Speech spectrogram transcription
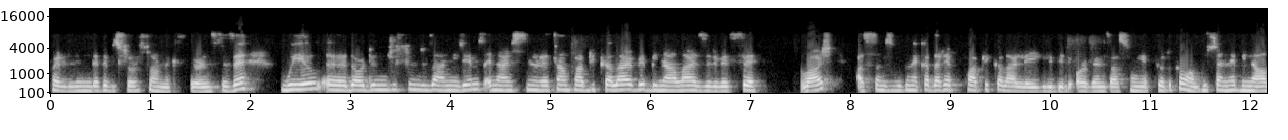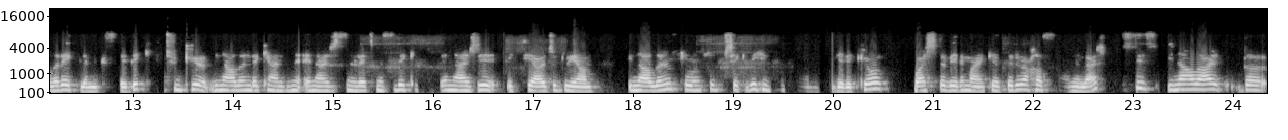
paralelinde de bir soru sormak istiyorum size. Bu yıl e, dördüncüsünü düzenleyeceğimiz enerjisini üreten fabrikalar ve binalar zirvesi var. Aslında biz bugüne kadar hep fabrikalarla ilgili bir organizasyon yapıyorduk ama bu sene binaları eklemek istedik. Çünkü binaların da kendini enerjisini üretmesi ve enerji ihtiyacı duyan binaların sorunsuz bir şekilde hizmet gerekiyor. Başta veri merkezleri ve hastaneler. Siz binalarda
